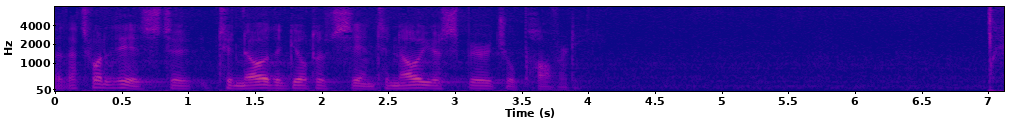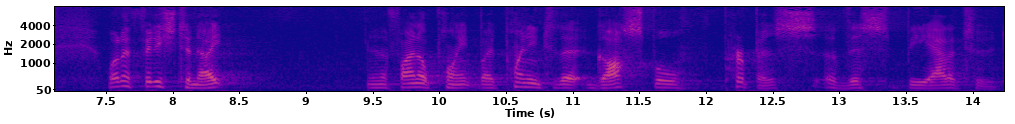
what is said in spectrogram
But that's what it is to, to know the guilt of sin, to know your spiritual poverty. I want to finish tonight in the final point by pointing to the gospel purpose of this beatitude.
